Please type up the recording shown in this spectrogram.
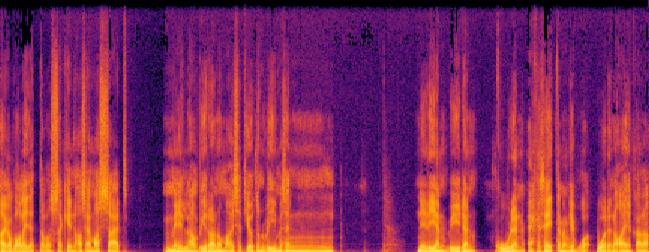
aika valitettavassakin asemassa, että meillä on viranomaiset joutunut viimeisen neljän, viiden, kuuden, ehkä seitsemänkin vuoden aikana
